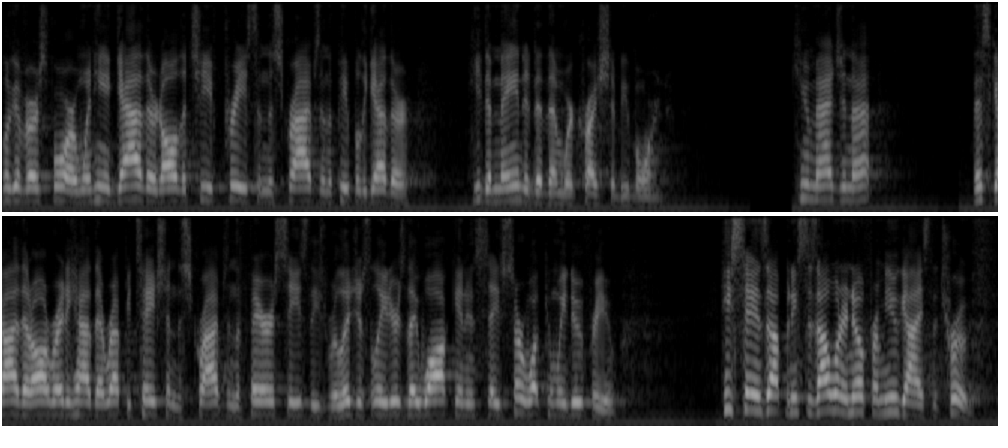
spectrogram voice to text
Look at verse 4. When he had gathered all the chief priests and the scribes and the people together, he demanded of them where Christ should be born. Can you imagine that? This guy that already had that reputation, the scribes and the Pharisees, these religious leaders, they walk in and say, Sir, what can we do for you? He stands up and he says, I want to know from you guys the truth.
